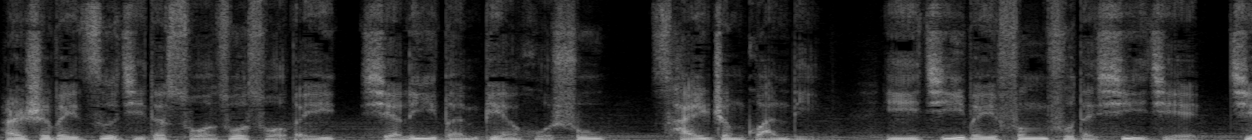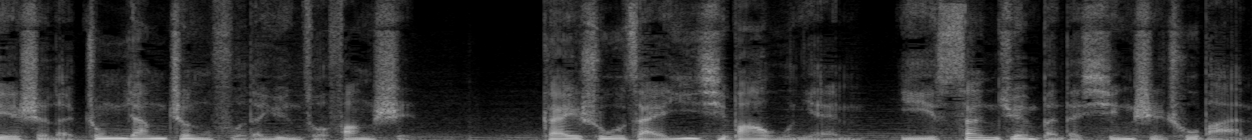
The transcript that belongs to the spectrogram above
而是为自己的所作所为写了一本辩护书《财政管理》。以极为丰富的细节揭示了中央政府的运作方式。该书在1785年以三卷本的形式出版，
